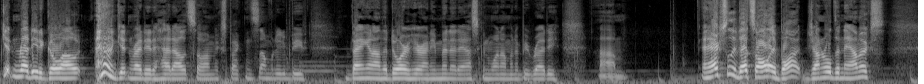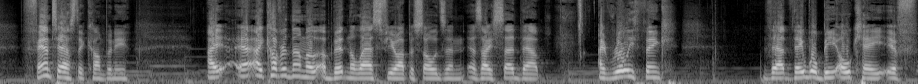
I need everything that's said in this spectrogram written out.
getting ready to go out, getting ready to head out. So I'm expecting somebody to be banging on the door here any minute asking when I'm going to be ready. Um, and actually, that's all I bought General Dynamics. Fantastic company. I, I covered them a, a bit in the last few episodes, and as I said, that I really think that they will be okay if,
